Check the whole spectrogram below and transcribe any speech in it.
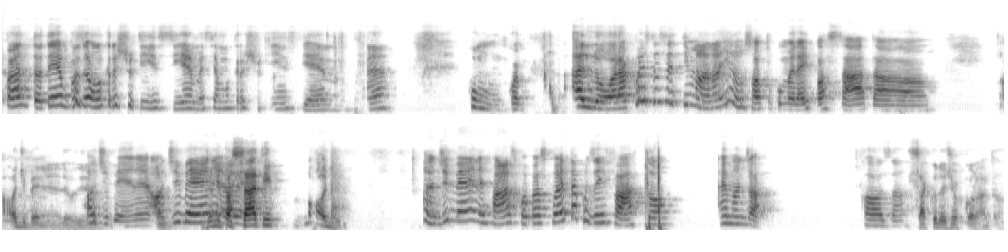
quanto tempo siamo cresciuti insieme, siamo cresciuti insieme. eh? Comunque, allora, questa settimana io non so tu come l'hai passata. No, oggi bene, devo dire. Oggi bene, oggi bene. Giorni passati, oggi. Oggi bene, Pasqua, Pasquetta, cosa hai fatto? Hai mangiato? Cosa? Sacco di cioccolato.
